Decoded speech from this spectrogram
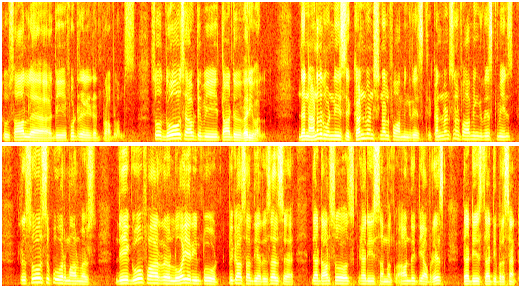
to solve uh, the food related problems. So those have to be thought very well. Then another one is conventional farming risk. Conventional farming risk means resource poor farmers, they go for uh, lower input because of their research uh, that also carries some quantity of risk that is 30 percent.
